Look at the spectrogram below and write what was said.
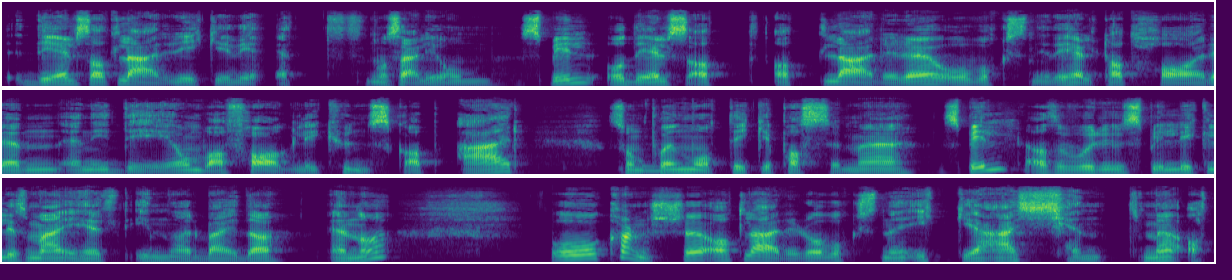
Dels at lærere ikke vet noe særlig om spill, og dels at, at lærere og voksne i det hele tatt har en, en, idé om hva faglig kunnskap er, som på en mm. måte ikke passer med spill. Altså hvor spill ikke liksom er helt innarbeida ennå. Og kanskje at lærere og voksne ikke er kjent med at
